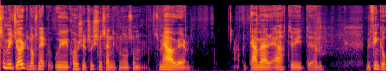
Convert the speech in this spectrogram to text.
som vi gjør det nok snakk i korset trusjon sending noen som, som jeg har vært, det var at vi, um, vi fikk jo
